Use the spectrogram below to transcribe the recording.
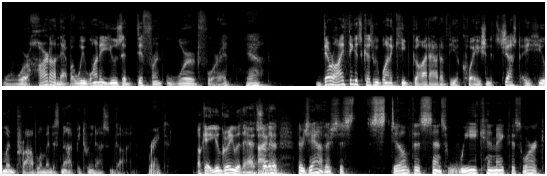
we're hard on that, but we want to use a different word for it. Yeah. Darrell, I think it's because we want to keep God out of the equation. It's just a human problem, and it's not between us and God. Right. Okay, you agree with that? So that, there's yeah, there's just still this sense we can make this work.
